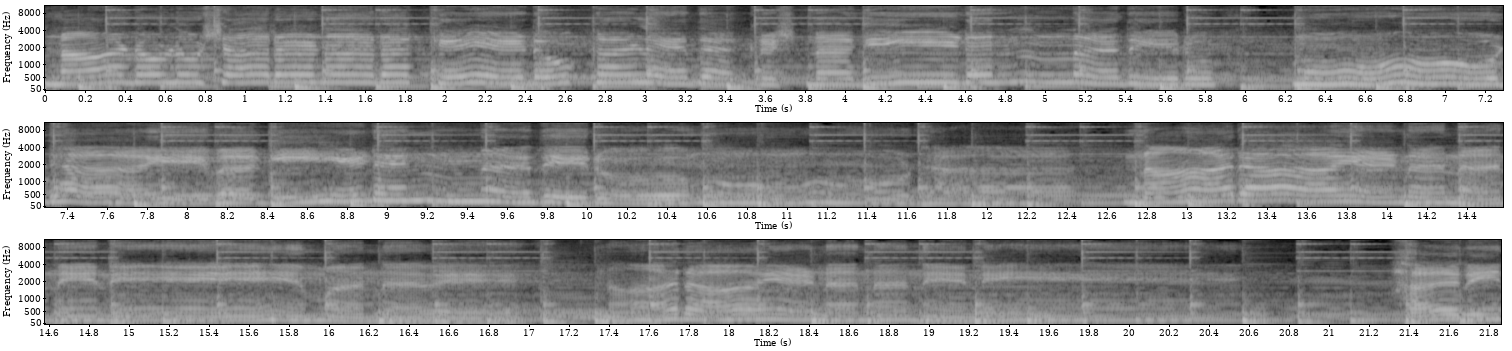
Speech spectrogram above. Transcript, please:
ನಾಡೊಳು ಶರಣರ ಕೇಡು ಕಳೆದ ಕೃಷ್ಣ ಗೀಡೆನ್ನದಿರು, ಮೂಢ ಇವಗೀಡೆನ್ನದಿರು ಮೂಢ. ನಾರಾಯಣನ ನೆನೆ ಮನವೇ, ನಾರಾಯಣನ ನೆನೆ. ಹರಿ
